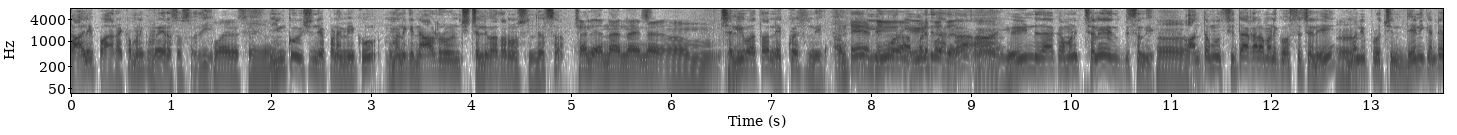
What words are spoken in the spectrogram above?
గాలి పారక మనకి వైరస్ వస్తుంది. వైరస్ ఇంకో విషయం చెప్పండి మీకు? మనకి నాలుగు రోజుల నుంచి చలి వాతావరణం వస్తుంది తెలుసా? చలి చలి వాతావరణం ఎక్కువ వస్తుంది. అంటే ఏడింటి దాకా మనకి చలి అనిపిస్తుంది. అంతకుముందు శీతాకాలం మనకి వస్తే చలి మళ్ళీ ఇప్పుడు వచ్చింది. దేనికంటే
